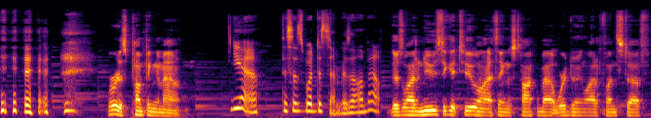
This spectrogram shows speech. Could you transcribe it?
We're just pumping them out. Yeah, this is what December's all about. There's a lot of news to get to, a lot of things to talk about. We're doing a lot of fun stuff.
